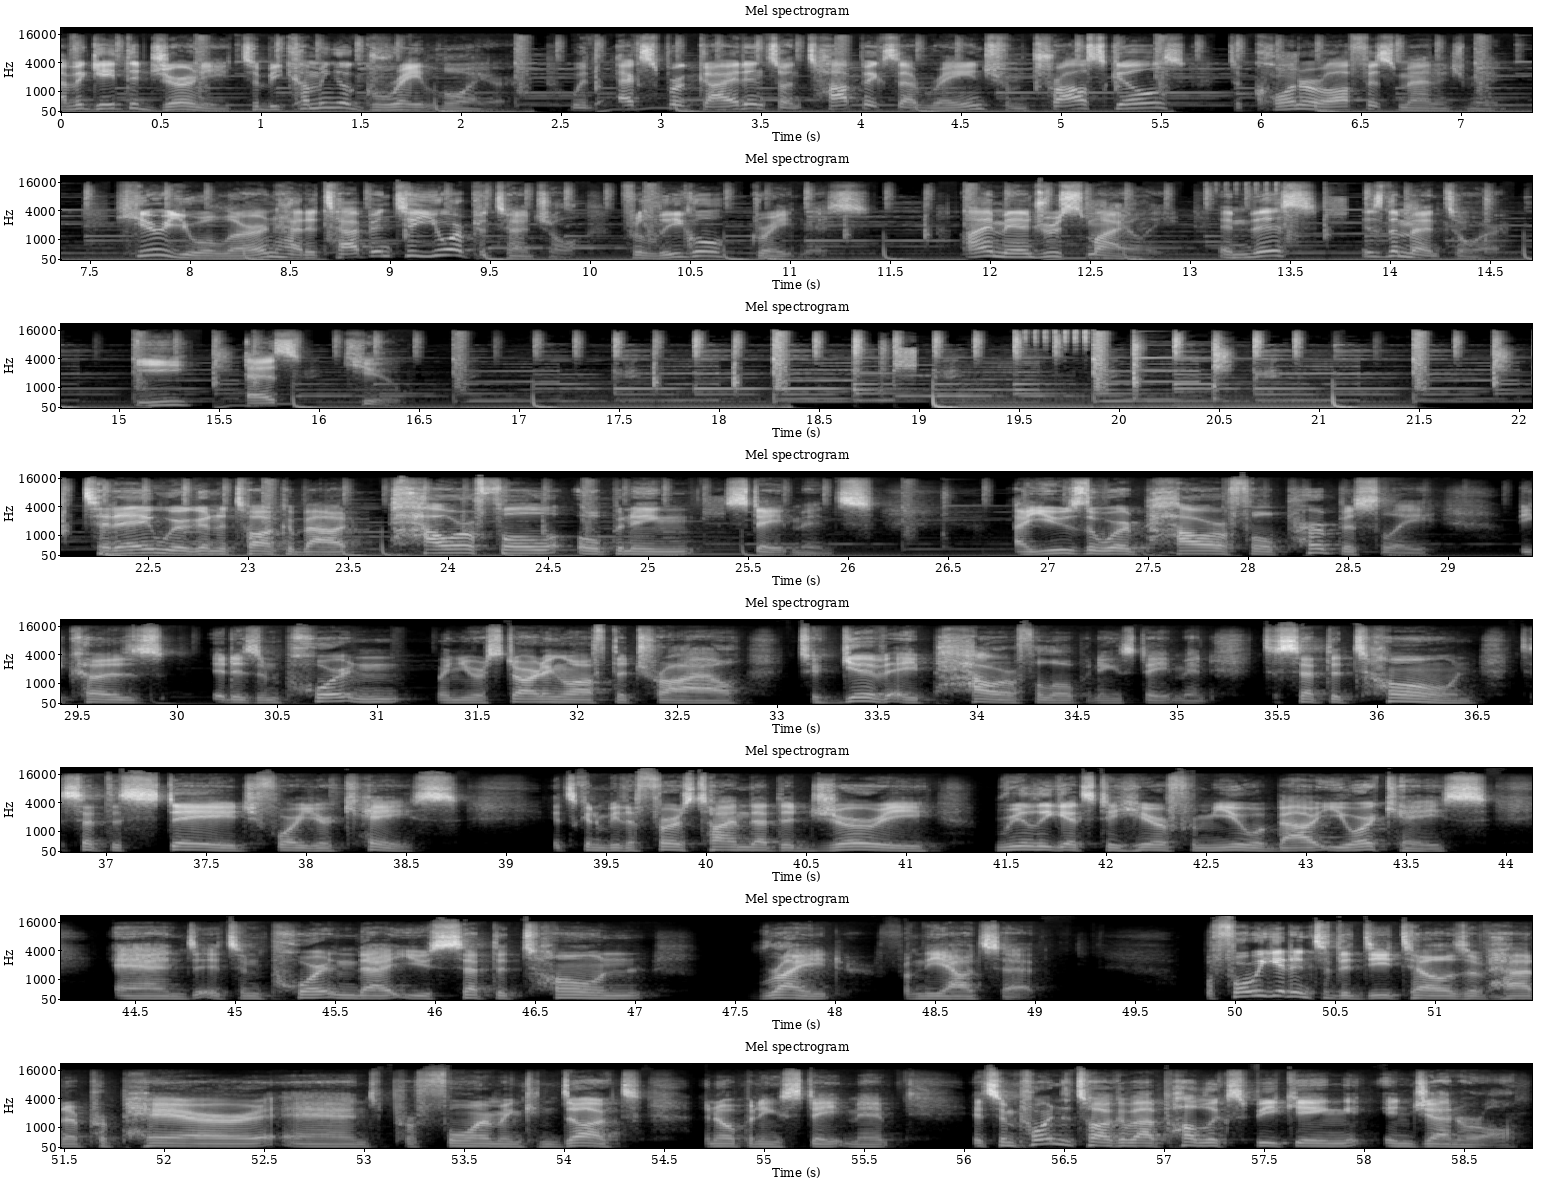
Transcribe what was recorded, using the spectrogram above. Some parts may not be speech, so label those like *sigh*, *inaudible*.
navigate the journey to becoming a great lawyer with expert guidance on topics that range from trial skills to corner office management. Here you will learn how to tap into your potential for legal greatness. I'm Andrew Smiley, and this is The Mentor, ESQ. Today, we're going to talk about powerful opening statements. I use the word powerful purposely because it is important when you're starting off the trial to give a powerful opening statement, to set the tone, to set the stage for your case. It's going to be the first time that the jury really gets to hear from you about your case. And it's important that you set the tone right from the outset. Before we get into the details of how to prepare and perform and conduct an opening statement, it's important to talk about public speaking in general.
